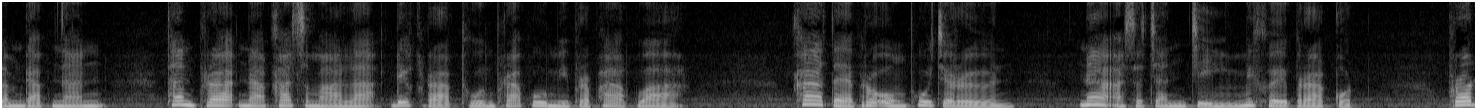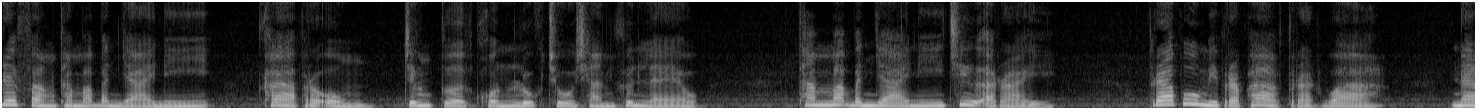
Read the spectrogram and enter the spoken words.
ลำดับนั้น ท่านพระนาคสมาละได้กราบทูลพระผู้มีพระภาคว่า ข้าแต่พระองค์ผู้เจริญ น่าอัศจรรย์จริงไม่เคยปรากฏ เพราะได้ฟังธรรมบัญญายนี้ ข้าพระองค์จึงเกิดขนลุกชูชันขึ้นแล้ว ธรรมบัญญายนี้ชื่ออะไร พระผู้มีพระภาคตรัสว่า นา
